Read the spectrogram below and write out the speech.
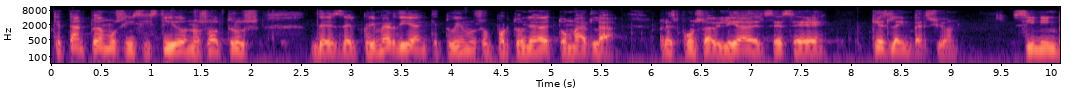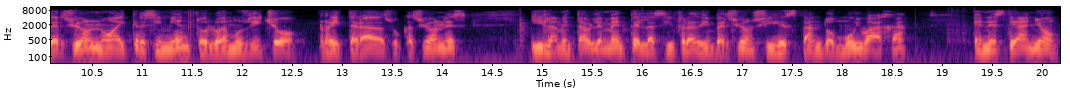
que tanto hemos insistido nosotros desde el primer día en que tuvimos oportunidad de tomar la responsabilidad del CCE, que es la inversión. Sin inversión no hay crecimiento, lo hemos dicho reiteradas ocasiones y lamentablemente la cifra de inversión sigue estando muy baja. En este año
